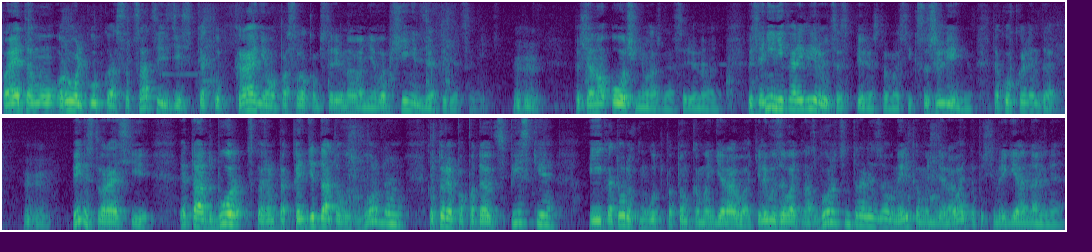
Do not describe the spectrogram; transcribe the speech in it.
Поэтому роль Кубка Ассоциации здесь, как вот крайнего по срокам соревнования, вообще нельзя переоценить. Мгм. То есть оно очень важное соревнование. То есть они не коррелируются с первенством России, к сожалению. Таков календарь. Мгм. Первенство России – это отбор, скажем так, кандидатов в сборную, которые попадают в списки и которых могут потом командировать. Или вызывать на сборы централизованные, или командировать, допустим, региональные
